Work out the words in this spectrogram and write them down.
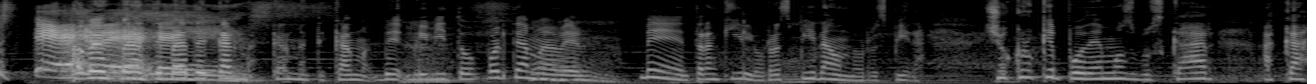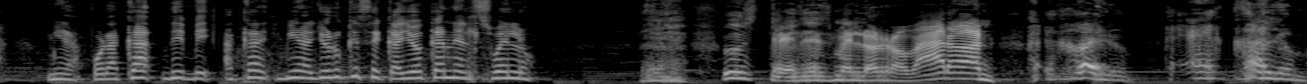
ustedes. A ver, espérate, espérate, calma, cálmate, calma. Ven, Bilbito, volteame a ver. Ven, tranquilo, respira hondo, respira. Yo creo que podemos buscar acá. Mira, por acá, de- ve, acá, mira, yo creo que se cayó acá en el suelo. Ustedes me lo robaron. Gollum, eh, Gollum,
